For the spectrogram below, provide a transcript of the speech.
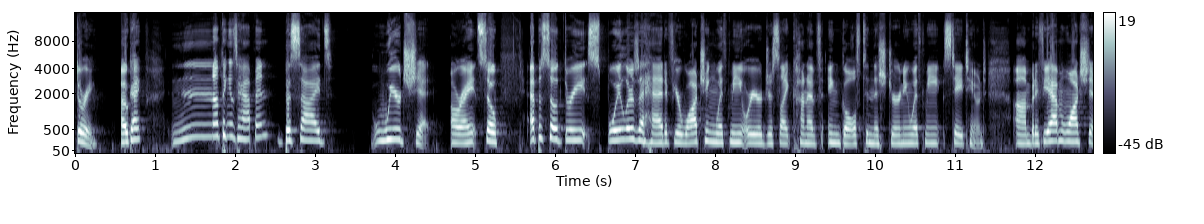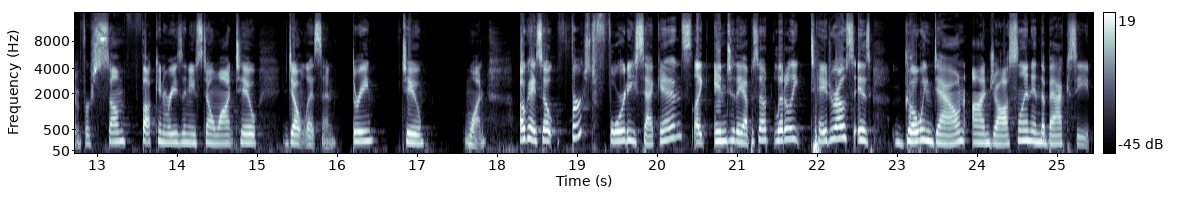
three. Okay, nothing has happened besides weird shit. All right. So, episode three, spoilers ahead. If you're watching with me or you're just like kind of engulfed in this journey with me, stay tuned. Um, but if you haven't watched it and for some fucking reason you still want to, don't listen. Three, two, one. Okay, so first 40 seconds, like into the episode, literally Tedros is going down on Jocelyn in the back seat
